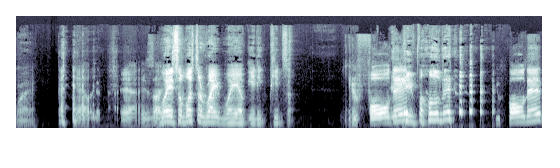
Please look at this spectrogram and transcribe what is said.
Right. Yeah, look at that. Yeah, he's like, Wait, so what's the right way of eating pizza? You fold it. You fold it. you fold it,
